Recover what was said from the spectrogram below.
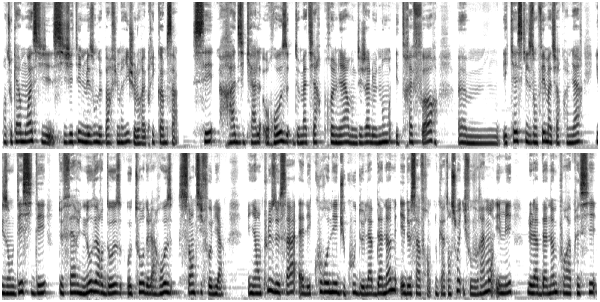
En tout cas, moi, si, j'étais une maison de parfumerie, je l'aurais pris comme ça. C'est Radical Rose de matière première. Donc déjà, le nom est très fort. Euh, et qu'est-ce qu'ils ont fait matière première? Ils ont décidé de faire une overdose autour de la rose Santifolia. Et en plus de ça, elle est couronnée du coup de labdanum et de safran. Donc attention, il faut vraiment aimer le labdanum pour apprécier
